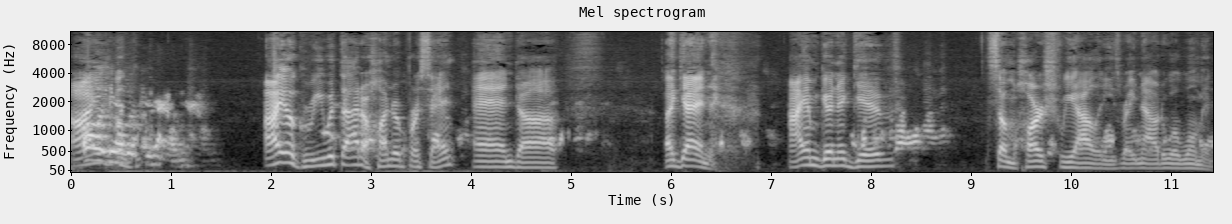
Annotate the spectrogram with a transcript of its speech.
I, or the other way around. I agree with that hundred percent, and uh, again, I am gonna give some harsh realities right now to a woman.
